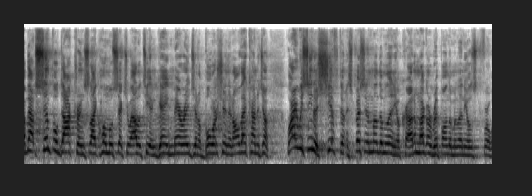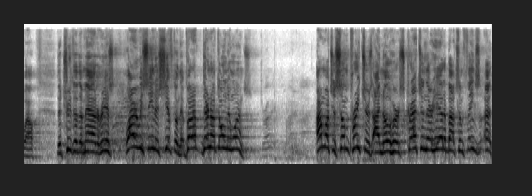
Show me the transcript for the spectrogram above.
about simple doctrines like homosexuality and gay marriage and abortion and all that kind of junk? Why are we seeing a shift, especially among the millennial crowd? I'm not going to rip on the millennials for a while. The truth of the matter is, why are we seeing a shift on that? But they're not the only ones. I'm watching some preachers I know who are scratching their head about some things uh,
